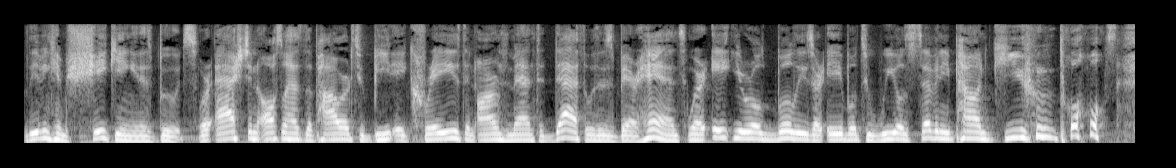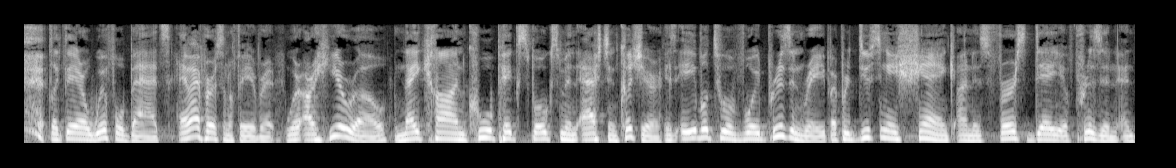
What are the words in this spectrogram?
leaving him shaking in his boots. Where Ashton also has the power to beat a crazed and armed man to death with his bare hands, where eight year old bullies are able to wield 70 pound cube poles like they are wiffle bats. And my personal favorite, where our hero, Nikon Coolpix spokesman Ashton Kutcher, is able to avoid prison rape by producing a shank on his first day of prison and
